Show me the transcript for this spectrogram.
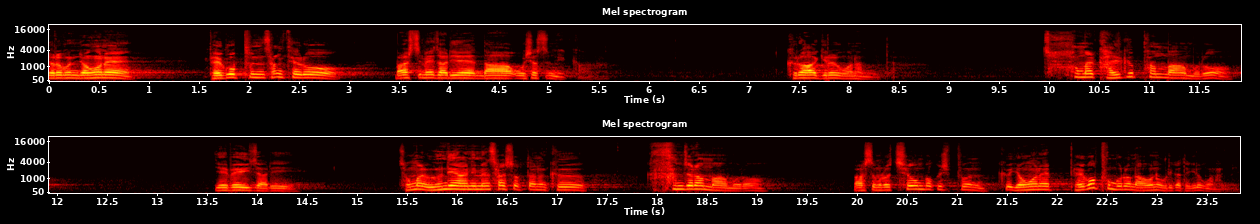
여러분 영혼의 배고픈 상태로 말씀의 자리에 나오셨습니까? 그러하기를 원합니다. 정말 갈급한 마음으로 예배의 자리, 정말 은혜 아니면 살 수 없다는 그 간절한 마음으로 말씀으로 체험받고 싶은 그 영혼의 배고픔으로 나오는 우리가 되기를 원합니다.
